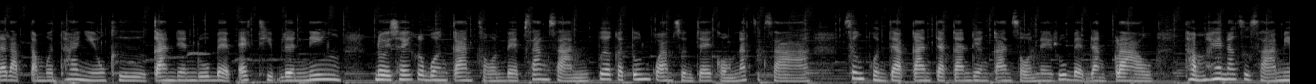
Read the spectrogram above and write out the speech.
ระดับตำบลท่างิ้วคือ การเรียนรู้แบบ Active Learning โดยใช้กระบวนการสอนแบบสร้างสรรค์ เพื่อกระตุ้นความสนใจของนักศึกษา ซึ่งผลจากการจัดการเรียนการสอนในรูปแบบดังกล่าวทำให้นักศึกษามี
